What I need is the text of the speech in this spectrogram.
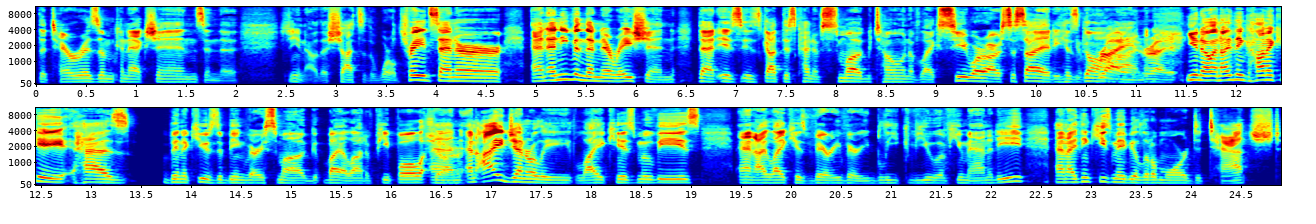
the terrorism connections and the, you know, the shots of the World Trade Center and and even the narration that is is got this kind of smug tone of like, see where our society has gone, Right, right. You know, and I think Haneke has been accused of being very smug by a lot of people Sure. and and I generally like his movies and I like his very very bleak view of humanity and I think he's maybe a little more detached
